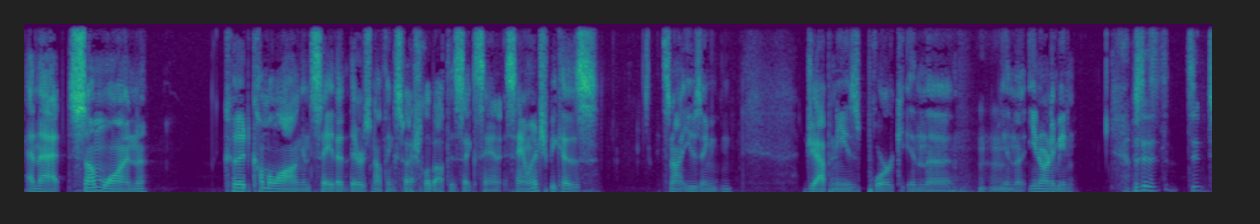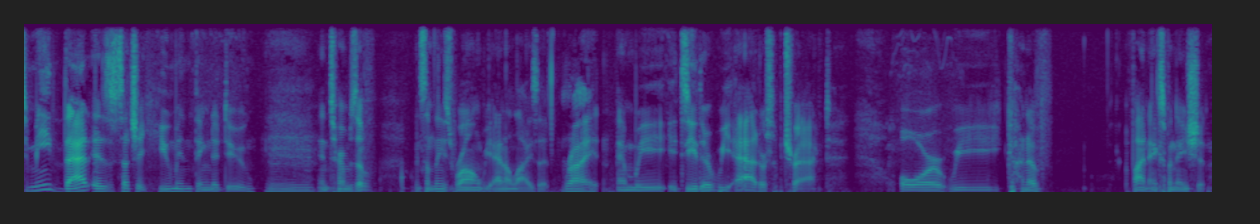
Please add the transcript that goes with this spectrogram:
and that someone could come along and say that there's nothing special about this egg san- sandwich because it's not using Japanese pork in the Mm-hmm. in the. You know what I mean? Because it's- to, to me, that is such a human thing to do Mm, in terms of when something's wrong, we analyze it, right. and we it's either we add or subtract, or we kind of find explanation.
